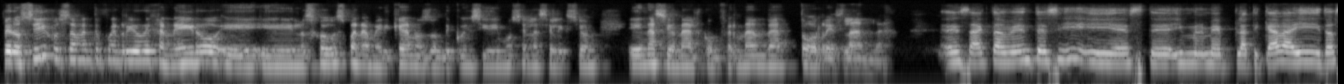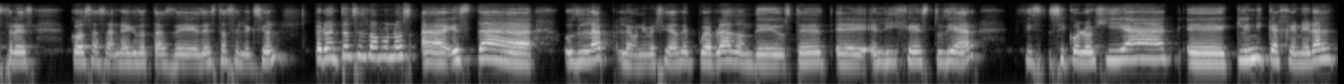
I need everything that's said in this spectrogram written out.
Pero sí, justamente fue en Río de Janeiro, eh, eh, en los Juegos Panamericanos, donde coincidimos en la selección eh, nacional con Fernanda Torres Landa. Exactamente, sí, y este, y me, platicaba ahí dos, tres cosas, anécdotas de, de, esta selección. Pero entonces vámonos a esta UDLAP, la Universidad de Puebla, donde usted eh, elige estudiar psicología eh, clínica general.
